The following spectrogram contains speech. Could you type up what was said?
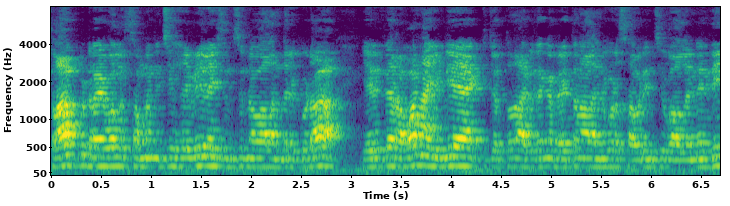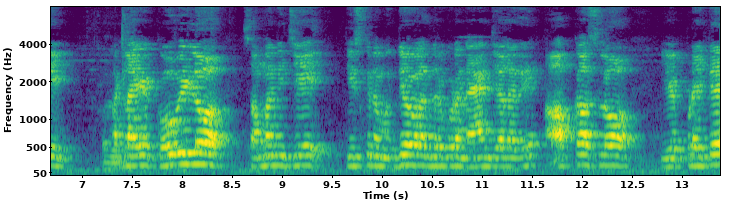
క్లాప్ డ్రైవర్లకు సంబంధించి హెవీ లైసెన్స్ ఉన్న వాళ్ళందరికీ కూడా ఏదైతే రవాణా ఇండియా యాక్ట్ చెప్తుందో ఆ విధంగా వేతనాలన్నీ కూడా సవరించి ఇవ్వాలనేది అట్లాగే కోవిడ్లో సంబంధించి తీసుకున్న ఉద్యోగులందరూ కూడా న్యాయం చేయాలి ఆప్కాస్లో ఎప్పుడైతే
